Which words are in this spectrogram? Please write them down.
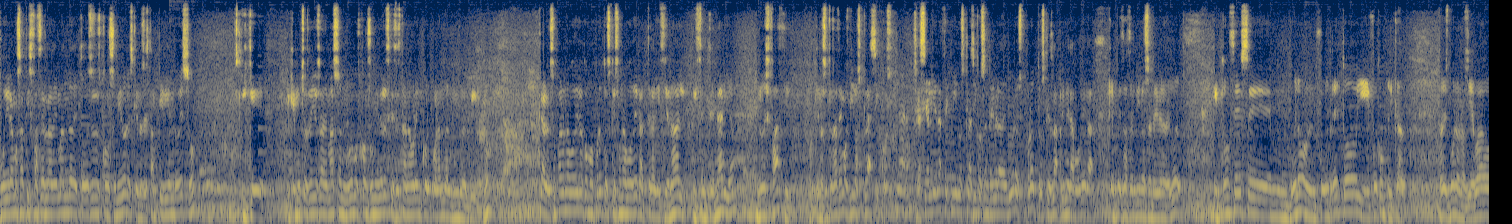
pudiéramos satisfacer la demanda de todos esos consumidores que nos están pidiendo eso y que y que muchos de ellos además son nuevos consumidores que se están ahora incorporando al mundo del vino. ¿no? Claro, eso para una bodega como Protos, que es una bodega tradicional y centenaria, no es fácil, porque nosotros hacemos vinos clásicos. O sea, si alguien hace vinos clásicos en Ribera del Duero es Protos, que es la primera bodega que empezó a hacer vinos en Ribera del Duero. Entonces, eh, bueno, fue un reto y fue complicado. Entonces, bueno, nos llevó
